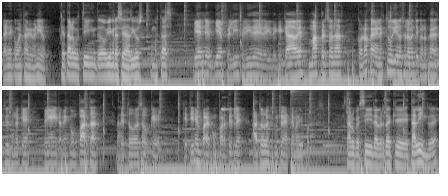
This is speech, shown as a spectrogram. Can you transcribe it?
Daniel, ¿cómo estás? Bienvenido. ¿Qué tal, Agustín? ¿Todo bien? Gracias a Dios. ¿Cómo estás? Bien, bien, feliz, feliz de, de- de que cada vez más personas conozcan el estudio, no solamente conozcan el estudio, sino que vengan y también compartan de Claro. todo eso que, que tienen para compartirle a todos los que escuchan este medio podcast. Claro que sí, la verdad que está lindo, ¿eh?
